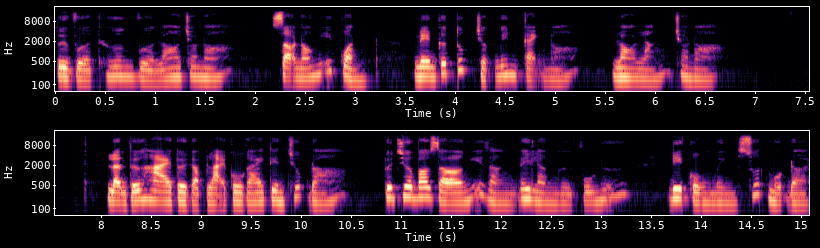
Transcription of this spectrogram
Tôi vừa thương vừa lo cho nó, sợ nó nghĩ quẩn, nên cứ túc trực bên cạnh nó, lo lắng cho nó. Lần thứ hai tôi gặp lại cô gái tiên Trúc đó, tôi chưa bao giờ nghĩ rằng đây là người phụ nữ đi cùng mình suốt một đời.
